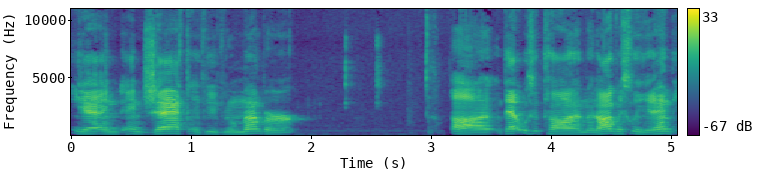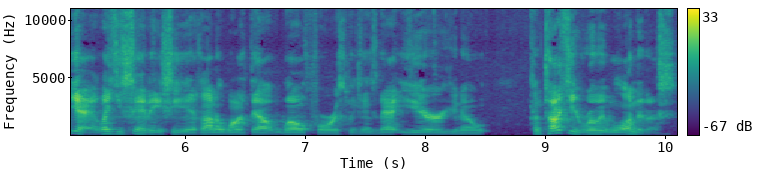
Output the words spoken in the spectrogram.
Yeah, and, and Jack, if you remember, uh, that was a time, and obviously, and yeah, like you said, AC, it kind of worked out well for us because that year, you know, Kentucky really wanted us.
